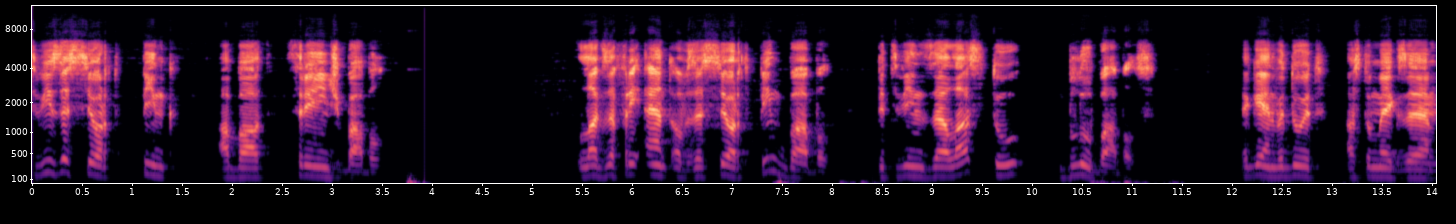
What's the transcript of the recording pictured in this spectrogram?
Twist the third pink about 3 inch bubble. Lock the free end of the third pink bubble between the last two blue bubbles. Again, we do it as to make the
